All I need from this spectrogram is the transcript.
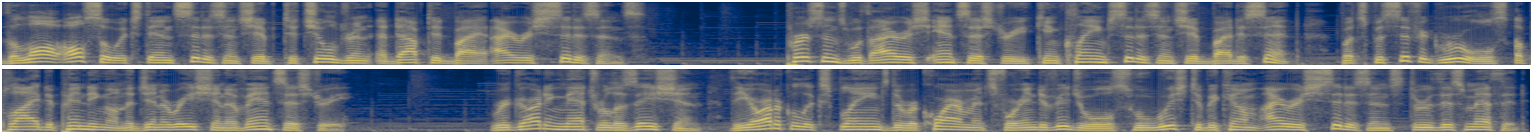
The law also extends citizenship to children adopted by Irish citizens. Persons with Irish ancestry can claim citizenship by descent, but specific rules apply depending on the generation of ancestry. Regarding naturalization, the article explains the requirements for individuals who wish to become Irish citizens through this method.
